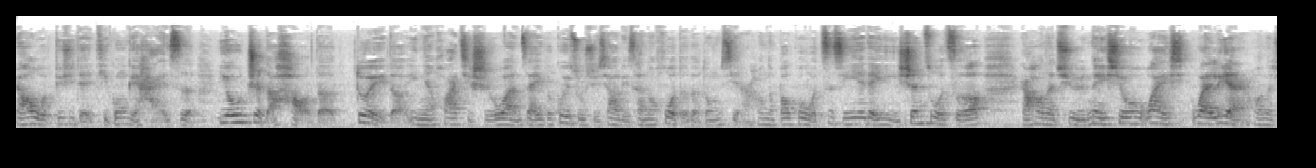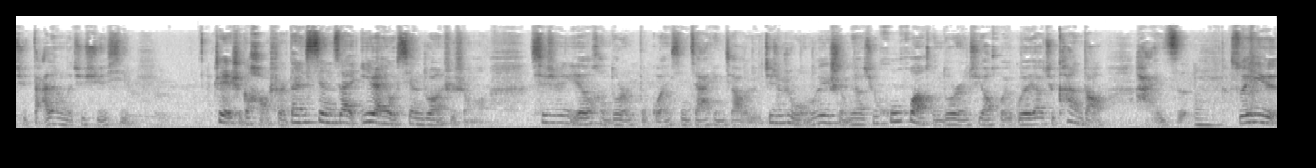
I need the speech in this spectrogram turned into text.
然后我必须得提供给孩子优质的、好的、对的，一年花几十万，在一个贵族学校里才能获得的东西。然后呢，包括我自己也得以身作则，然后呢去内修外外练，然后呢去大量的去学习，这也是个好事儿。但是现在依然有现状是什么？其实也有很多人不关心家庭教育，这就是我们为什么要去呼唤很多人去要回归，要去看到孩子。嗯，所以，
